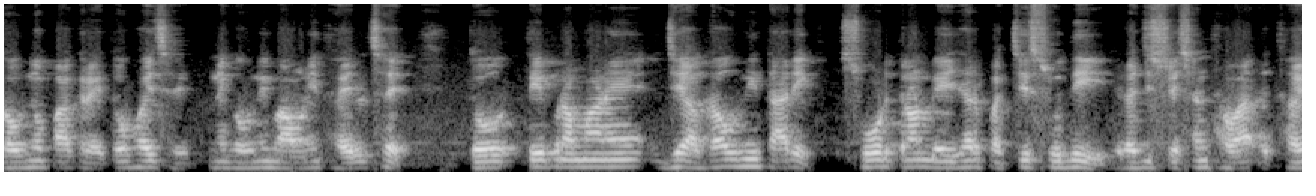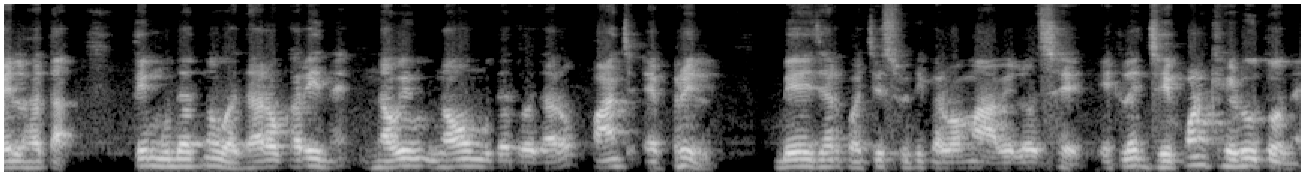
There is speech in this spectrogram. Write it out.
ઘઉંનો પાક રહેતો હોય છે અને ઘઉંની વાવણી થયેલ છે. તો તે પ્રમાણે જે અગાઉની તારીખ સોળ ત્રણ બે હજાર પચીસ સુધી રજીસ્ટ્રેશન થવા, થયેલ હતા, તે મુદતનો વધારો કરીને નવી, નવો મુદત વધારો પાંચ એપ્રિલ બે હજાર પચીસ સુધી કરવામાં આવેલો છે. એટલે જે પણ ખેડૂતોને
